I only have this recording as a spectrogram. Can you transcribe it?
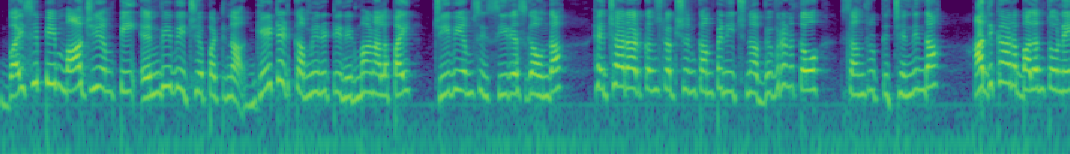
వైసీపీ మాజీ ఎంపీ ఎంవీవీ చేపట్టిన గేటెడ్ కమ్యూనిటీ నిర్మాణాలపై జీవీఎంసీ సీరియస్గా ఉందా? హెచ్ఆర్ఆర్ కన్స్ట్రక్షన్ కంపెనీ ఇచ్చిన వివరణతో సంతృప్తి చెందిందా? అధికార బలంతోనే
